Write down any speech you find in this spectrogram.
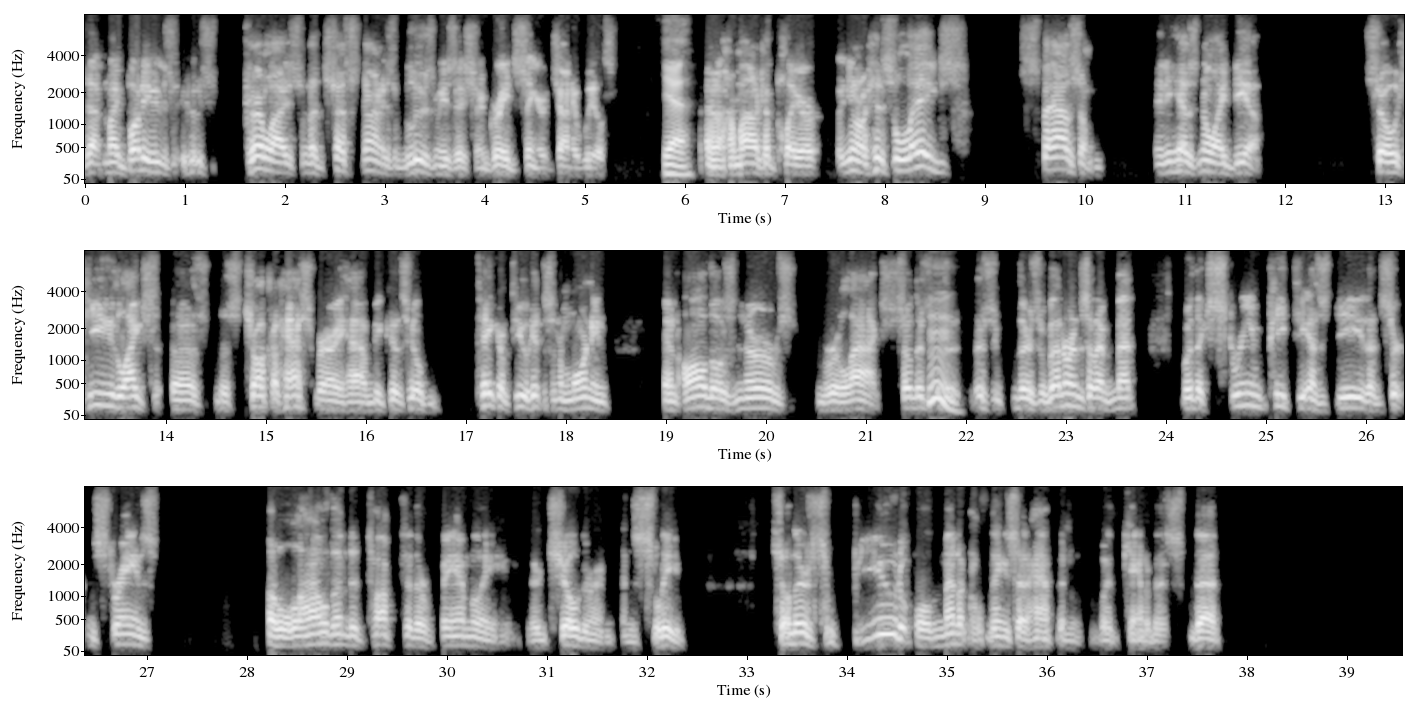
that my buddy who's who's paralyzed from the chest down is a blues musician, a great singer, Johnny Wheels. Yeah, and a harmonica player. You know, his legs spasm, and he has no idea. So he likes uh, this chocolate hashberry have because he'll take a few hits in the morning, and all those nerves relax. So there's hmm. there's there's veterans that I've met with extreme PTSD that certain strains allow them to talk to their family, their children, and sleep. So there's some beautiful medical things that happen with cannabis that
